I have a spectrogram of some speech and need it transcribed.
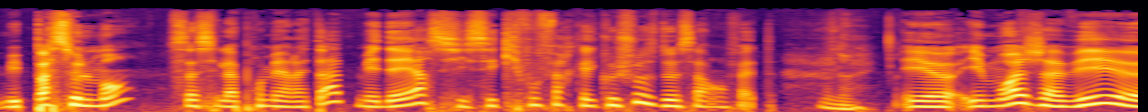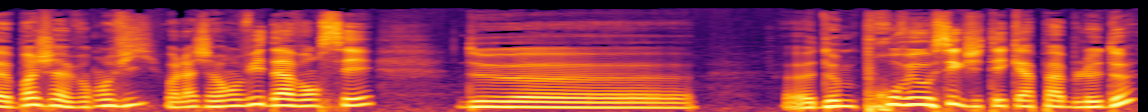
mais pas seulement. Ça, c'est la première étape. Mais derrière, c'est qu'il faut faire quelque chose de ça, en fait. Ouais. Et, euh, et moi, j'avais, moi, j'avais envie. Voilà, j'avais envie d'avancer, de, de me prouver aussi que j'étais capable d'eux.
